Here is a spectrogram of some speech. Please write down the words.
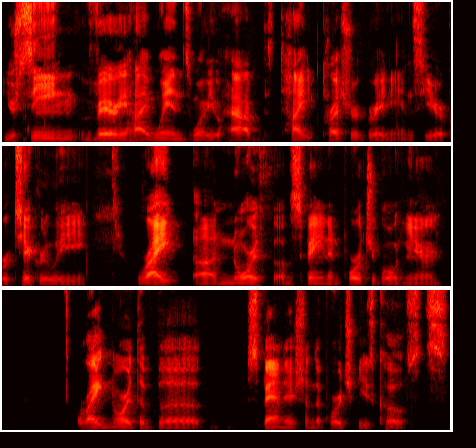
you're seeing very high winds where you have tight pressure gradients here, particularly right uh, north of Spain and Portugal here, right north of the Spanish and the Portuguese coasts.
